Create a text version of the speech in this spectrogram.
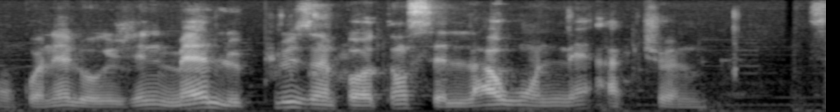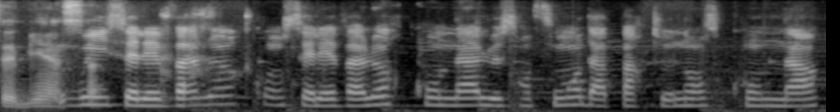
on connaît l'origine, mais le plus important, c'est là où on est actuellement. C'est bien ça. Oui, c'est les valeurs qu'on, c'est les valeurs qu'on a, le sentiment d'appartenance qu'on a,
